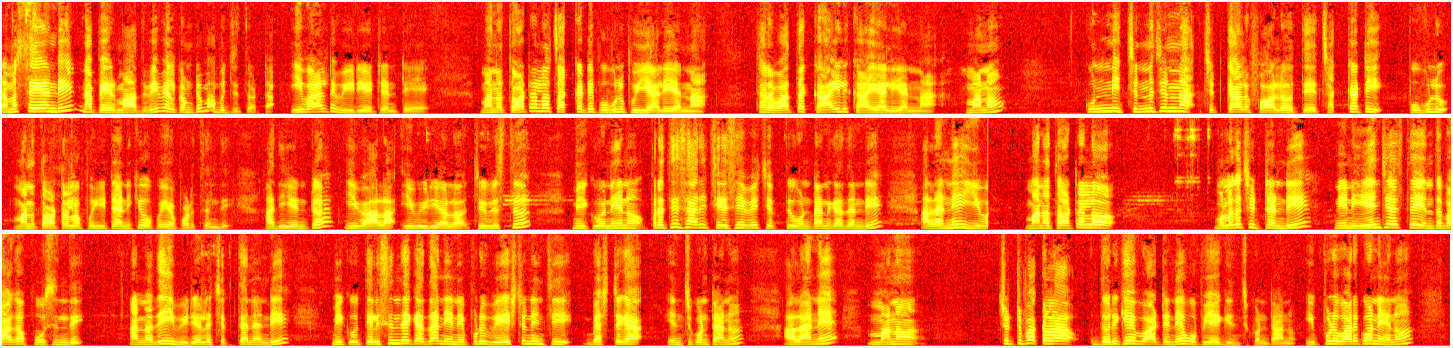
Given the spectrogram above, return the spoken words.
నమస్తే అండి నా పేరు మాధవి వెల్కమ్ టు మా బుజ్జి తోట. ఇవాళ వీడియో ఏంటంటే మన తోటలో చక్కటి పువ్వులు పుయ్యాలి అన్న తర్వాత కాయలు కాయాలి అన్న మనం కొన్ని చిన్న చిన్న చిట్కాలు ఫాలో అవుతే చక్కటి పువ్వులు మన తోటలో పుయ్యటానికి ఉపయోగపడుతుంది. అది ఏంటో ఇవాళ ఈ వీడియోలో చూపిస్తూ మీకు నేను ప్రతిసారి చేసేవే చెప్తూ ఉంటాను కదండి. అలానే ఇవ మన తోటలో ములగ చెట్టు అండి నేను ఏం చేస్తే ఎంత బాగా పూసింది అన్నది ఈ వీడియోలో చెప్తానండి. మీకు తెలిసిందే కదా నేను ఎప్పుడు వేస్ట్ నుంచి బెస్ట్గా ఎంచుకుంటాను. అలానే మనం చుట్టుపక్కల దొరికే వాటినే ఉపయోగించుకుంటాను. ఇప్పుడు వరకు నేను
